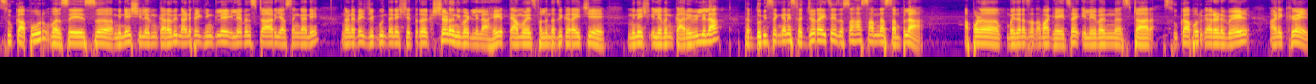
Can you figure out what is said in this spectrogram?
Sukapur versus Minesh eleven Karavali. नाणेफेक जिंकले इलेव्हन स्टार या संघाने. नाणेफेक जिंकून त्याने क्षेत्ररक्षण निवडलेलं आहे. त्यामुळेच फलंदाजी करायची आहे मिनेश इलेव्हन कारविलीला. तर दोन्ही संघाने सज्ज राहायचं आहे जसा हा सामना संपला आपण मैदानाचा ताबा घ्यायचा आहे इलेव्हन स्टार सुकापूर कारण वेळ आणि खेळ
